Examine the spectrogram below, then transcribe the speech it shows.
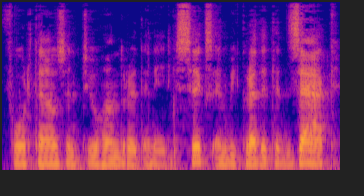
4,286, and we credited Zach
